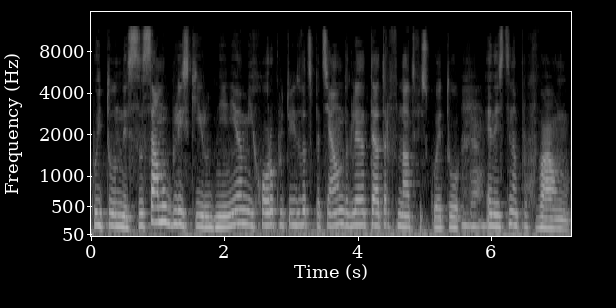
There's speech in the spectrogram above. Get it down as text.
които не са само близки и роднини, ами хора, които идват специално да гледат театър в надфис, което да. е наистина похвално.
